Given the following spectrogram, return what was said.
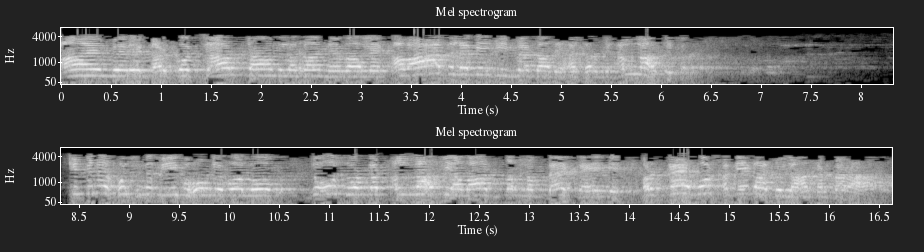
آئے میرے گھر کو چار چاند لگانے والے، آواز لگے گی میدان حشر میں اللہ کی طرف۔ کتنے خوش نصیب ہوں گے وہ لوگ جو اس وقت اللہ کی آواز پر لبیک کہیں گے اور کہہ وہ سکے گا جو یہاں کرتا رہا۔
